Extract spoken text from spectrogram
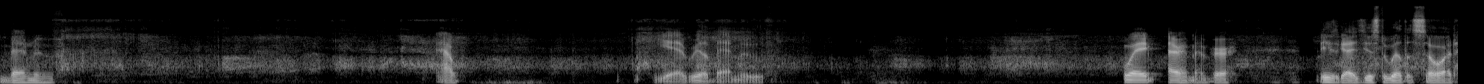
Bad move. Ow. Yeah, real bad move. Wait, I remember. These guys used to wield a sword.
